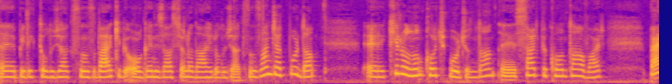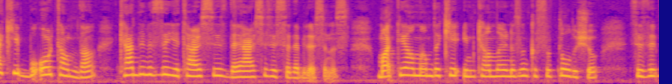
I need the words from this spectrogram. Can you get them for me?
e, birlikte olacaksınız. Belki bir organizasyona dahil olacaksınız. Ancak burada e, Kiron'un Koç burcundan e, sert bir kontağı var. Belki bu ortamda kendinizi yetersiz, değersiz hissedebilirsiniz. Maddi anlamdaki imkanlarınızın kısıtlı oluşu sizi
